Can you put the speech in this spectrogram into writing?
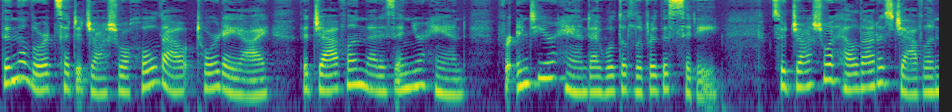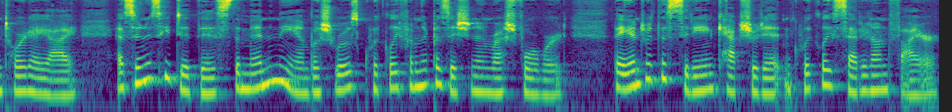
Then the Lord said to Joshua, Hold out toward Ai the javelin that is in your hand, for into your hand I will deliver the city. So Joshua held out his javelin toward Ai. As soon as he did this, the men in the ambush rose quickly from their position and rushed forward. They entered the city and captured it and quickly set it on fire.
